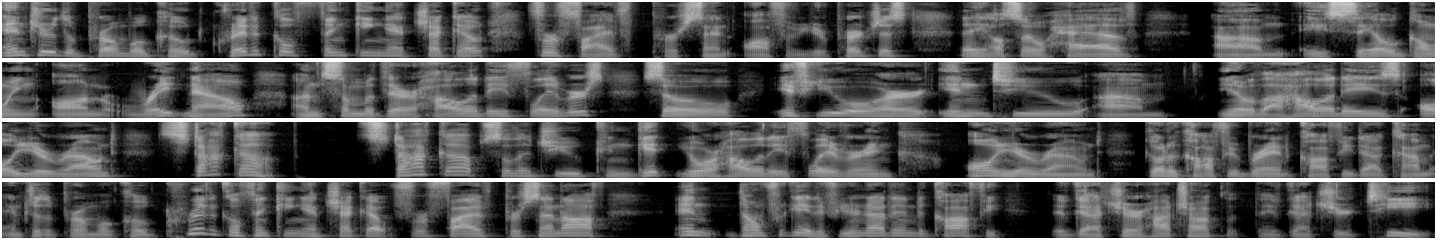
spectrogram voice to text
Enter the promo code critical thinking at checkout for 5% off of your purchase. They also have um, a sale going on right now on some of their holiday flavors. So if you are into, um, you know, the holidays all year round, stock up. Stock up so that you can get your holiday flavoring all year round. Go to coffeebrandcoffee.com, enter the promo code critical thinking at checkout for 5% off. And don't forget, if you're not into coffee, they've got your hot chocolate, they've got your tea.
